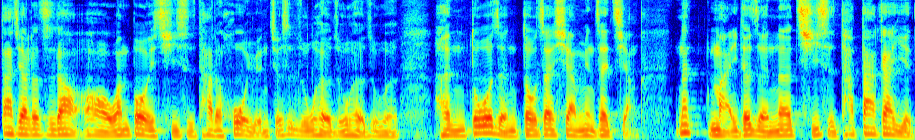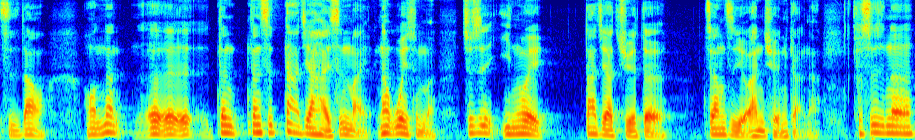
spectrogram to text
大家都知道哦，One Boy 其实他的货源就是如何如何如何，很多人都在下面在讲。那买的人呢？其实他大概也知道哦。那呃呃，但但是大家还是买，那为什么？就是因为大家觉得这样子有安全感啊。可是呢，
